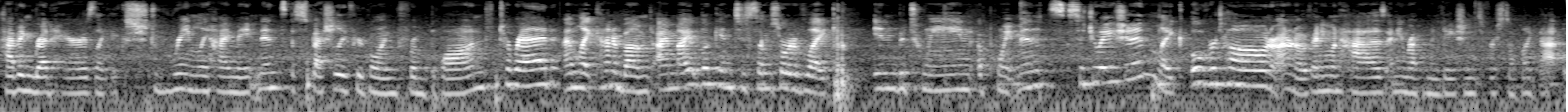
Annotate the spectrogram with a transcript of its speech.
having red hair is like extremely high maintenance especially if you're going from blonde to red. I'm like kind of bummed. I might look into some sort of like in between appointments situation like overtone or I don't know if anyone has any recommendations for stuff like that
